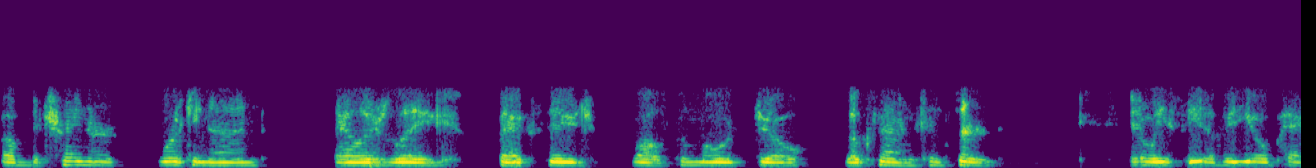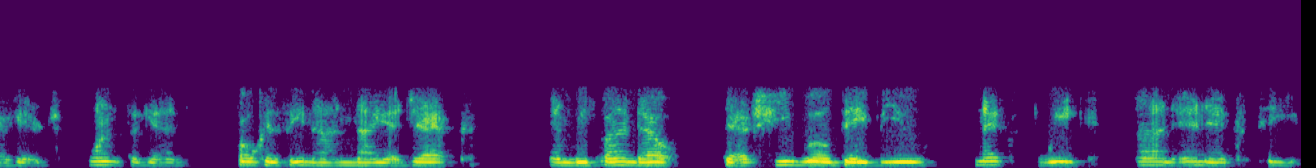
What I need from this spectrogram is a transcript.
of the trainer working on Balor's leg backstage while Samoa Joe looks on concerned. And we see a video package once again focusing on Nia Jax, and we find out that she will debut next week on NXT.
